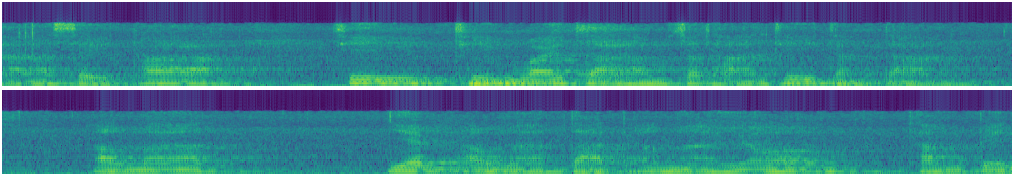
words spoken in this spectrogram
หาเศษผ้า ที่ทิ้งไว้ตามสถานที่ต่างๆ เอามาเย็บเอามาตัดเอามาย้อมทำเป็น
